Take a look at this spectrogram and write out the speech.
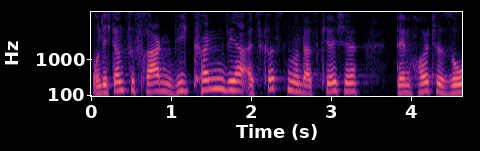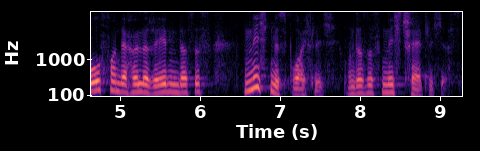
Und dich dann zu fragen, wie können wir als Christen und als Kirche denn heute so von der Hölle reden, dass es nicht missbräuchlich und dass es nicht schädlich ist,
